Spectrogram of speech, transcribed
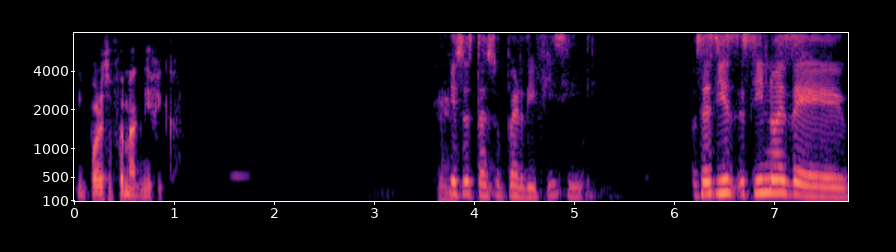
Y por eso fue magnífica. Y eso está súper difícil. O sea, sí, no es de,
